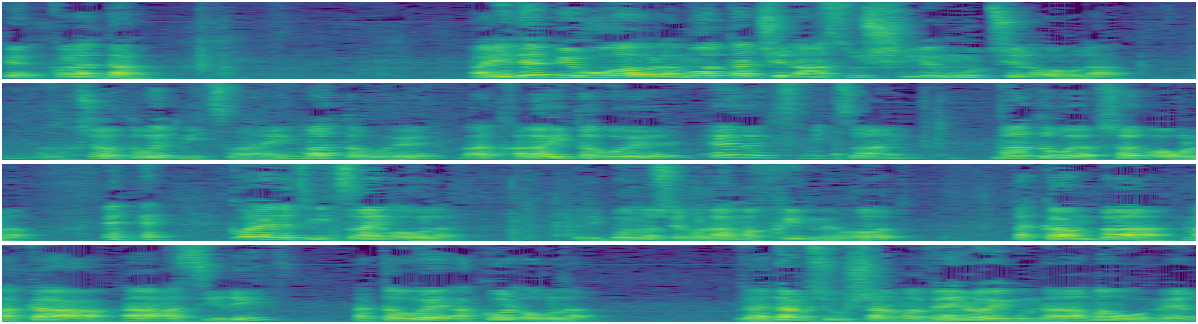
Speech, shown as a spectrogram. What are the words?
כן, כל אדם. על ידי בירור העולמות עד שנעשו שלמות של עורלה. אז עכשיו אתה רואה את מצרים, מה אתה רואה? בהתחלה היית רואה ארץ מצרים. מה אתה רואה עכשיו? עורלה. כל ארץ מצרים עורלה. ריבונו של עולם מפחיד מאוד. אתה קם במכה העשירית, אתה רואה הכל עורלה. ואדם שהוא שם ואין לו אמונה, מה הוא אומר?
